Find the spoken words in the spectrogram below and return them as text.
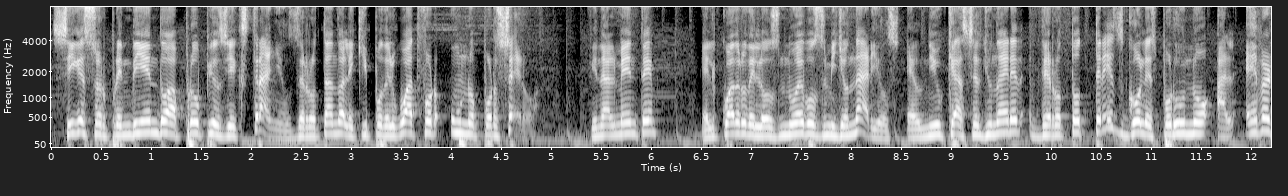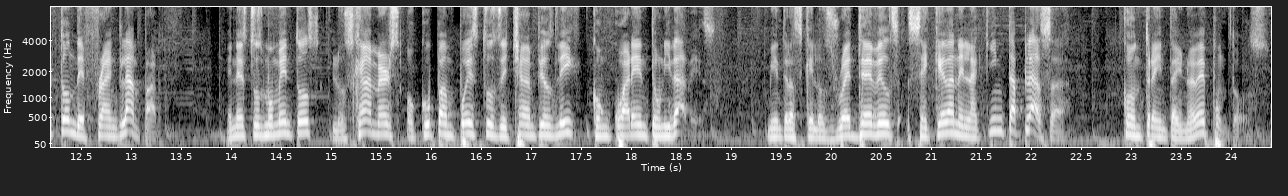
sigue sorprendiendo a propios y extraños, derrotando al equipo del Watford 1 por 0. Finalmente, el cuadro de los nuevos millonarios, el Newcastle United, derrotó 3 goles por 1 al Everton de Frank Lampard. En estos momentos, los Hammers ocupan puestos de Champions League con 40 unidades, mientras que los Red Devils se quedan en la quinta plaza con 39 puntos.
